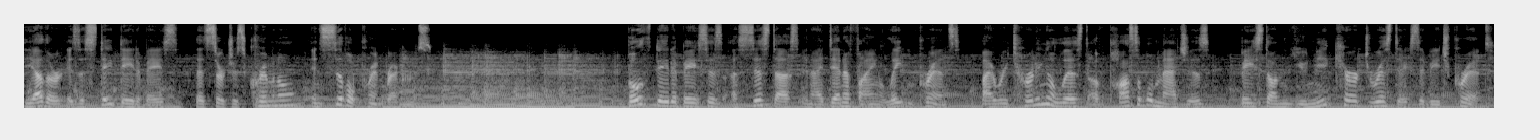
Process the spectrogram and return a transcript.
The other is a state database that searches criminal and civil print records. Both databases assist us in identifying latent prints by returning a list of possible matches based on the unique characteristics of each print.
